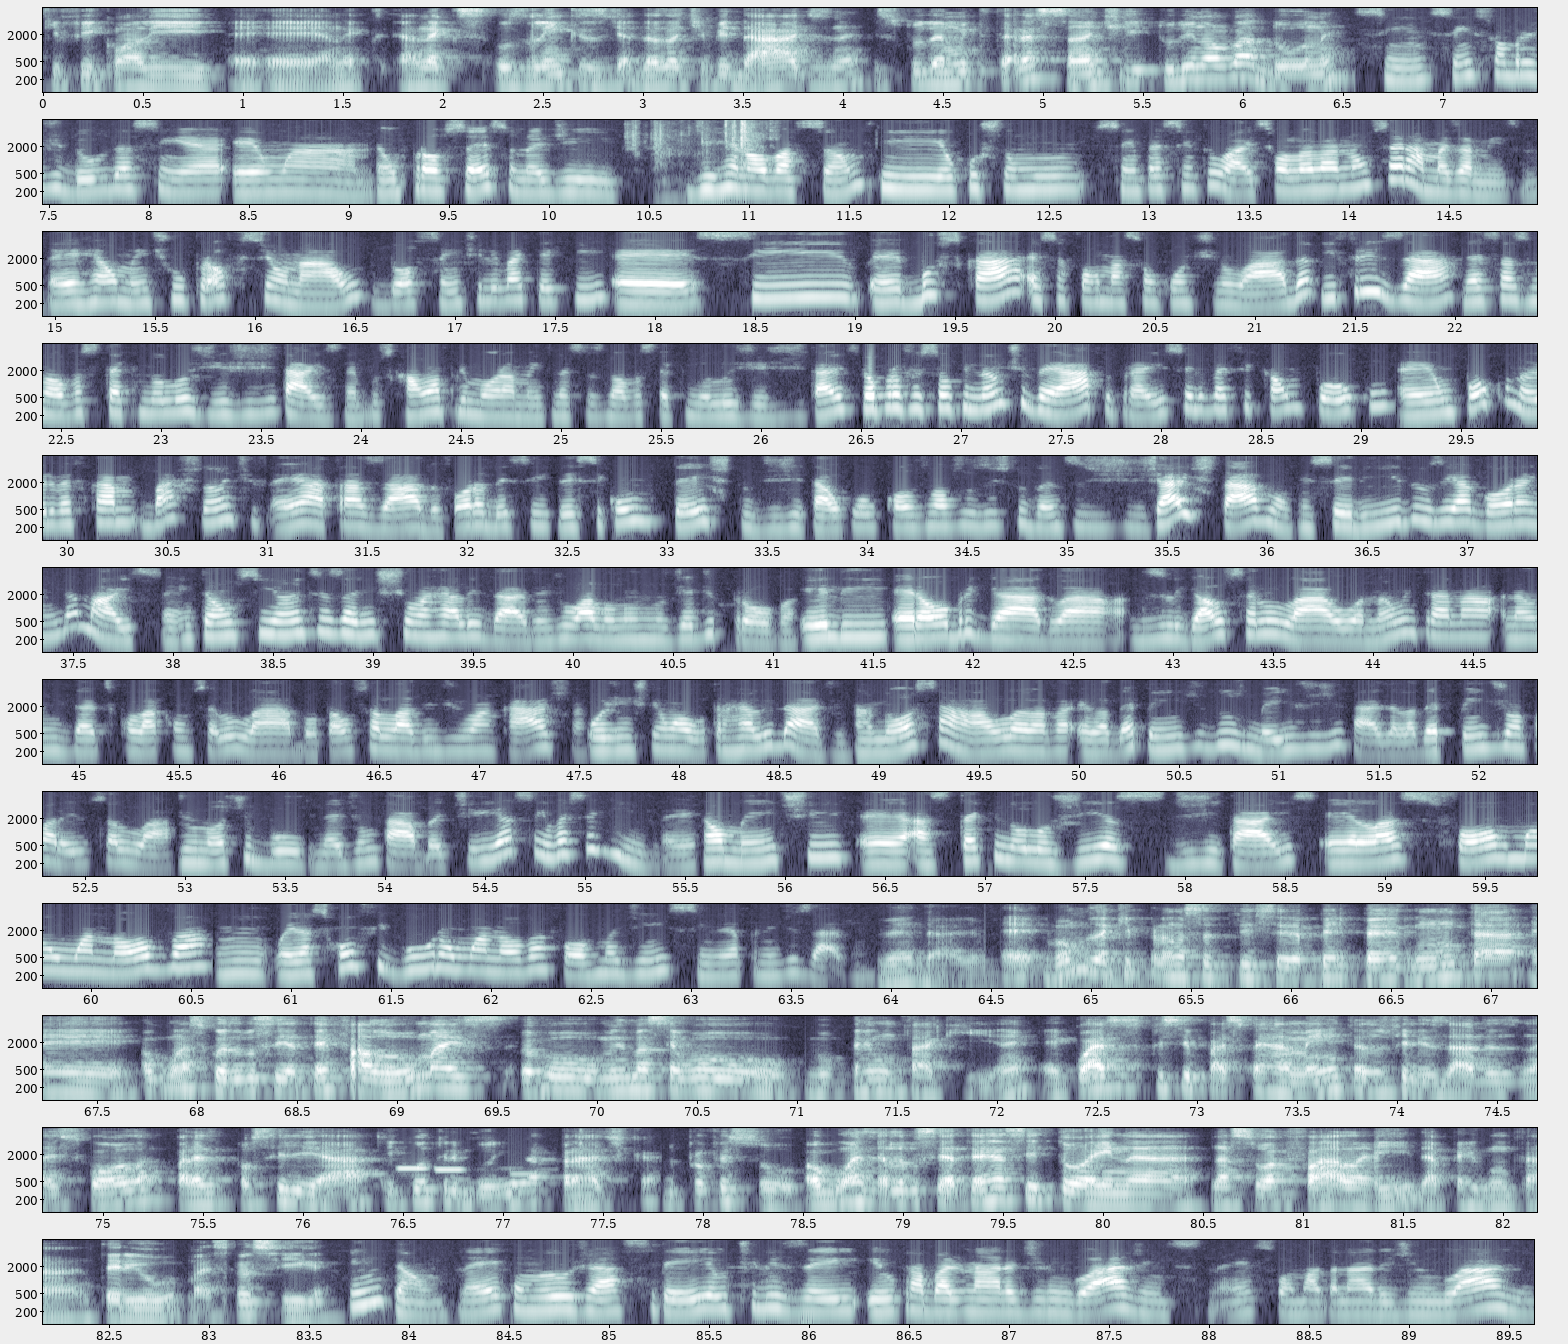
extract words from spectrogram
que ficam ali é, anex, anex, os links de, das atividades, né? Isso tudo é muito interessante e tudo inovador, né? Sim, sem sombra de dúvida, assim, é, é, uma, é um processo, né, de, de renovação que eu costumo sempre acentuar. A escola, ela não será mais a mesma. É realmente o profissional, o docente, ele vai ter que é, se é, buscar essa formação continuada e frisar nessas novas tecnologias digitais, né? Buscar um aprimoramento nessas novas tecnologias digitais. Então, o professor que não tiver apto para isso, ele vai ficar um pouco, é, um pouco não, ele vai ficar bastante é, atrasado, fora desse, desse contexto digital com o qual os nossos estudantes já estavam inseridos e agora ainda mais. Então, se antes a gente tinha uma realidade onde o aluno, no dia de prova, ele era obrigado a desligar o celular ou a não entrar na, na unidade escolar com o celular, botar o celular dentro de uma caixa, hoje a gente tem uma outra realidade. A nossa aula, ela, ela depende dos meios digitais, ela depende de um aparelho celular, de um notebook, né, de um tablet, e assim vai seguindo. Né? Realmente, é, as tecnologias digitais, elas formam uma nova, um, elas configuram uma nova forma de ensino e aprendizagem. Verdade. É, vamos aqui para a nossa terceira per pergunta. É, algumas coisas você até falou, mas eu vou, mesmo assim, eu vou, vou perguntar aqui, né? É, quais as principais ferramentas utilizadas na escola para auxiliar e contribuir na prática do professor? Algumas delas você até já citou aí na, na sua fala aí da pergunta anterior, mas prossiga. Então, né, como eu já citei, eu utilizei, eu trabalho na área de linguagens, né, formada na área de linguagens,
